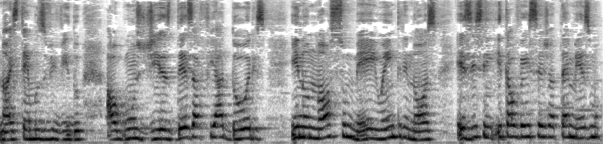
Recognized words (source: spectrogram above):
Nós temos vivido alguns dias desafiadores e no nosso meio, entre nós, existem, e talvez seja até mesmo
